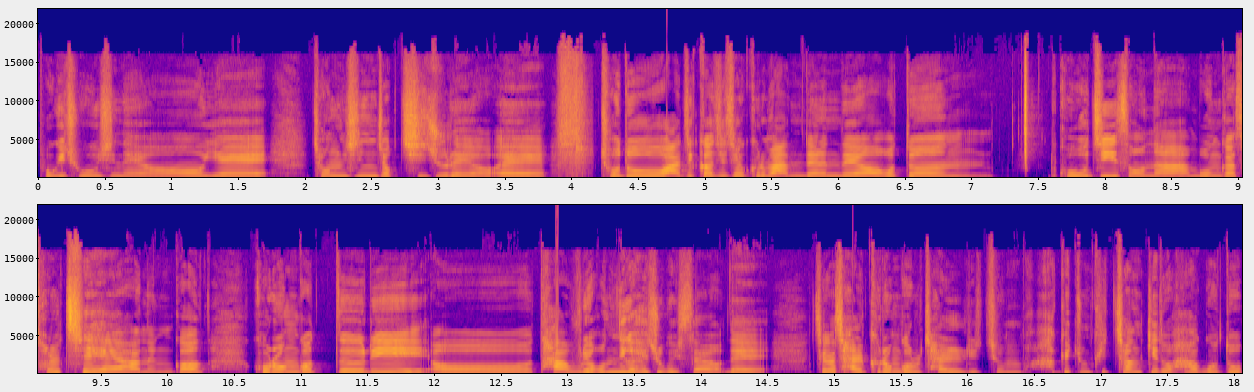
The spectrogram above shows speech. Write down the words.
보기 좋으시네요. 예. 정신적 지주래요. 예. 저도 아직까지 제가 그러면 안 되는데요. 어떤 고지서나 뭔가 설치해야 하는 것 그런 것들이 어 다 우리 언니가 해주고 있어요. 네, 제가 잘 그런 거를 잘 좀 하기 좀 귀찮기도 하고 또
